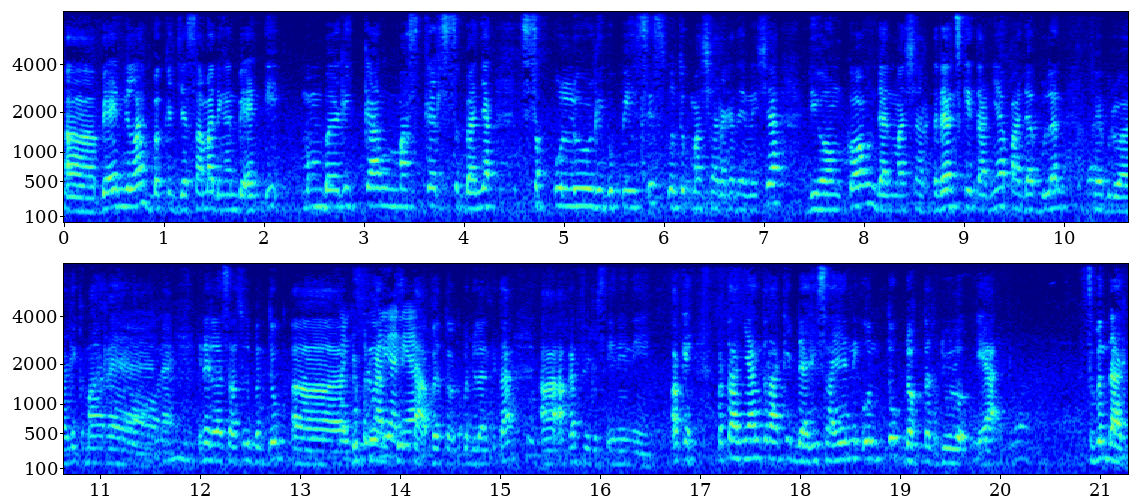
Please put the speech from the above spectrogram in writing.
eh, BNI lah bekerja sama dengan BNI memberikan masker sebanyak 10.000 pieces untuk masyarakat Indonesia di Hong Kong dan masyarakat dan sekitarnya pada bulan Februari kemarin. Nah, ini adalah salah satu bentuk eh, dukungan kita, ya. betul kepedulian kita eh, akan virus ini nih. Oke, pertanyaan terakhir dari saya nih untuk dokter dulu ya. Sebentar,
